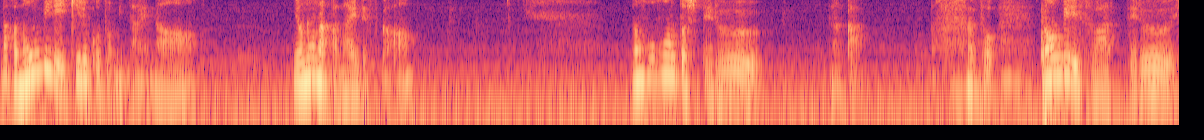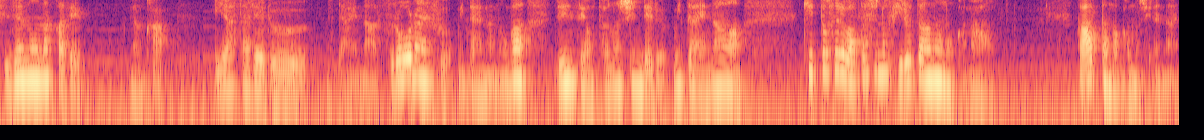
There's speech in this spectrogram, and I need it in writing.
なんかのんびり生きることみたいな世の中ないですか？のほほんとしてるなんか そう。のんびり座ってる自然の中でなんか癒されるみたいなスローライフみたいなのが人生を楽しんでるみたいなきっとそれ私のフィルターなのかな。があったのかもしれない。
